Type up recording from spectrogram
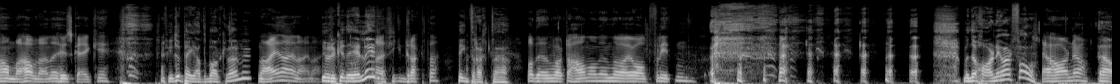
han havna det husker jeg ikke. Fikk du penga tilbake da, eller? Nei, nei, nei. nei. Gjorde du ikke det, heller? Nei, Jeg fikk drakta, Fikk drakta, ja. og den var til han, og den var jo altfor liten. Men du har den i hvert fall. Jeg har den, ja. Ja.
